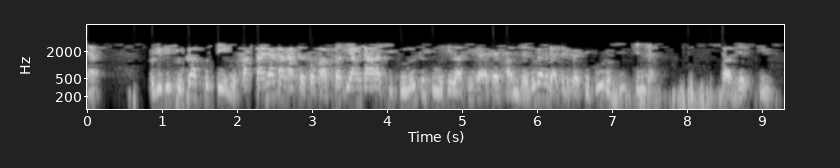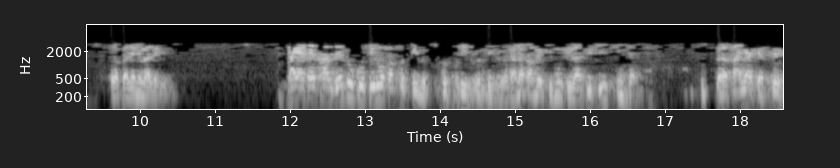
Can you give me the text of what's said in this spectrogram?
Ya. Begitu juga kutilu. Faktanya kan ada sahabat yang cara dibunuh itu dimutilasi. Kayak saya Hamzah itu kan nggak cerita dibunuh, dicincang. Paham ya? Kalau kalian ini balik. Kayak saya Hamzah itu kutilu apa kutilu? Kutilu, kutilu. Karena sampai dimutilasi dicincang. Bapaknya Jabir,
